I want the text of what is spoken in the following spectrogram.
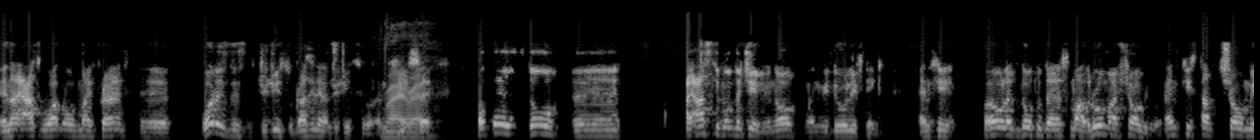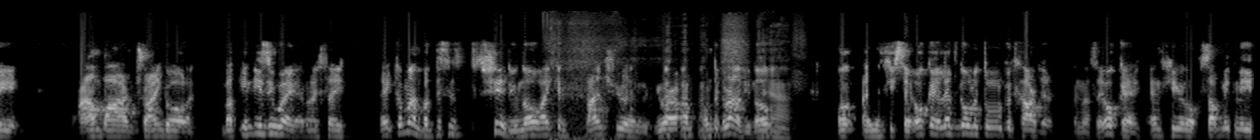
and I asked one of my friends, uh, "What is this jiu-jitsu, Brazilian jiu-jitsu?" And right, he right. said, "Okay, let's go." Uh, I asked him on the gym, you know, when we do lifting, and he, "Oh, let's go to the small room. I show you." And he started showing me armbar, triangle, but in easy way. And I say, hey, come on, but this is shit, you know, I can punch you and you are on the ground, you know. Yeah. And he say, okay, let's go a little bit harder. And I say, okay. And he, you know, submit me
